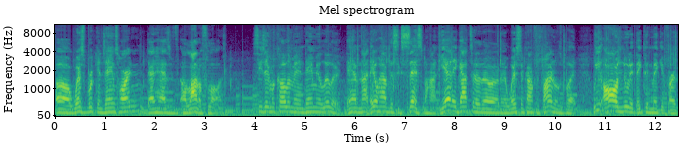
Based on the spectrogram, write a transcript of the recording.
Uh, Westbrook and James Harden that has a lot of flaws. CJ McCollum and Damian Lillard, they have not, they don't have the success behind it. Yeah, they got to the, the Western Conference Finals, but we all knew that they couldn't make it further.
